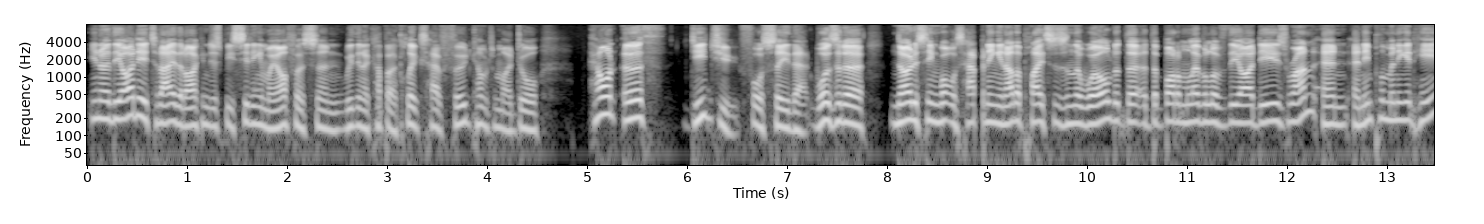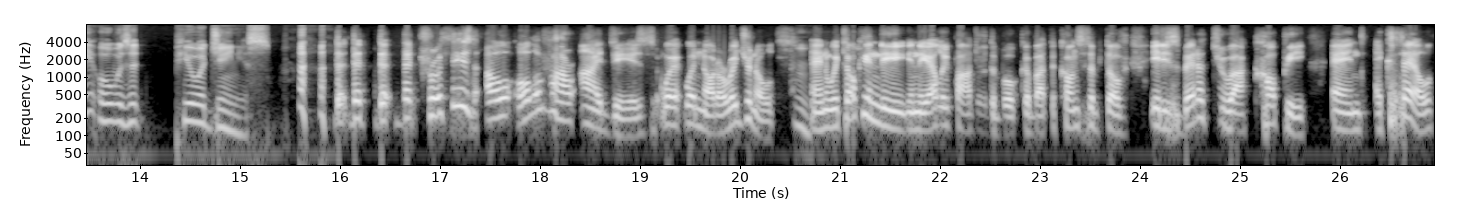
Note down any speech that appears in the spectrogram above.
you know, the idea today that I can just be sitting in my office and within a couple of clicks have food come to my door. How on earth did you foresee that? Was it a noticing what was happening in other places in the world at the at the bottom level of the ideas run and and implementing it here, or was it pure genius? The, the, the, the, truth is all, all of our ideas were, were not original Mm. and we talk in the in the early part of the book about the concept of it is better to uh, copy and excel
